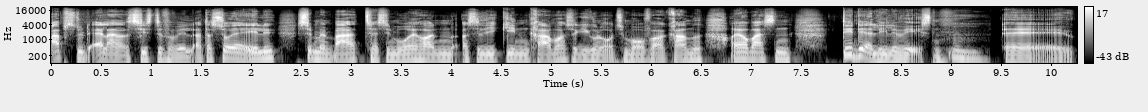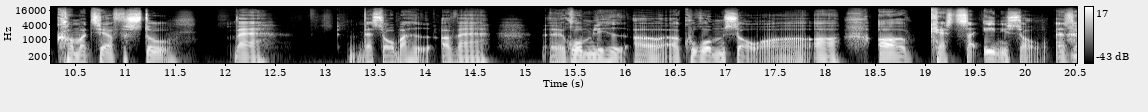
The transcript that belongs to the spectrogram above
absolut aller, aller sidste farvel. Og der så jeg Elly simpelthen bare tage sin mor i hånden, og så lige give en krammer, så gik hun over til morfar og krammede. Og jeg var bare sådan, det der lille væsen mm. øh, kommer til at forstå, hvad, hvad sårbarhed og hvad øh, rummelighed og, og kunne rumme sorg og, og, og kaste sig ind i sorg. Altså,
